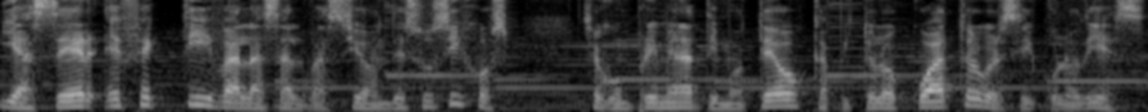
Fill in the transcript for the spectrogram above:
y hacer efectiva la salvación de sus hijos, según 1 Timoteo capítulo 4, versículo 10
